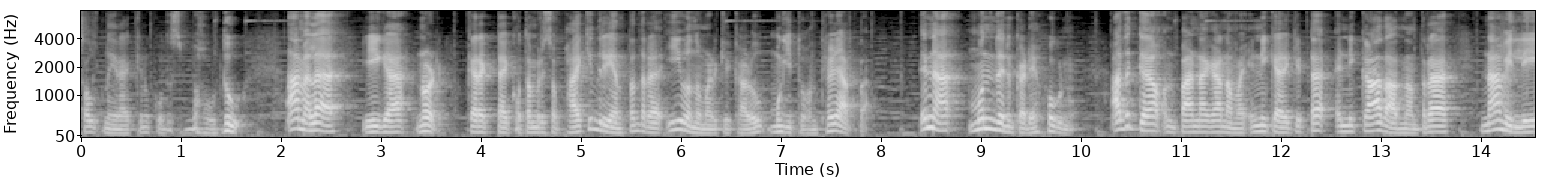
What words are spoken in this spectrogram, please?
ಸ್ವಲ್ಪ ನೀರು ಹಾಕಿನೂ ಕುದಿಸ್ಬಹುದು. ಆಮೇಲೆ ಈಗ ನೋಡಿ ಕರೆಕ್ಟಾಗಿ ಕೊತ್ತಂಬರಿ ಸೊಪ್ಪು ಹಾಕಿದ್ರಿ ಅಂತಂದ್ರೆ ಈ ಒಂದು ಮಡಿಕೆ ಕಾಳು ಮುಗೀತು ಅಂತ ಹೇಳಿ ಅರ್ಥ. ಇನ್ನು ಮುಂದಿನ ಕಡೆ ಹೋಗೋಣ ಅದಕ್ಕೆ ಒಂದು ಪಾಣ್ಯಾಗ ನಮ್ಮ ಎಣ್ಣೆ ಕಾಯಕ್ಕಿಟ್ಟ ಎಣ್ಣೆ ಕಾದಾದ ನಂತರ ನಾವಿಲ್ಲಿ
